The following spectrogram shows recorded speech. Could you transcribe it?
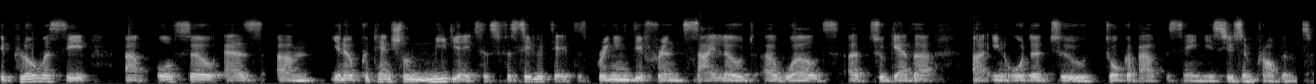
diplomacy uh, also as um, you know potential mediators, facilitators, bringing different siloed uh, worlds uh, together uh, in order to talk about the same issues and problems.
